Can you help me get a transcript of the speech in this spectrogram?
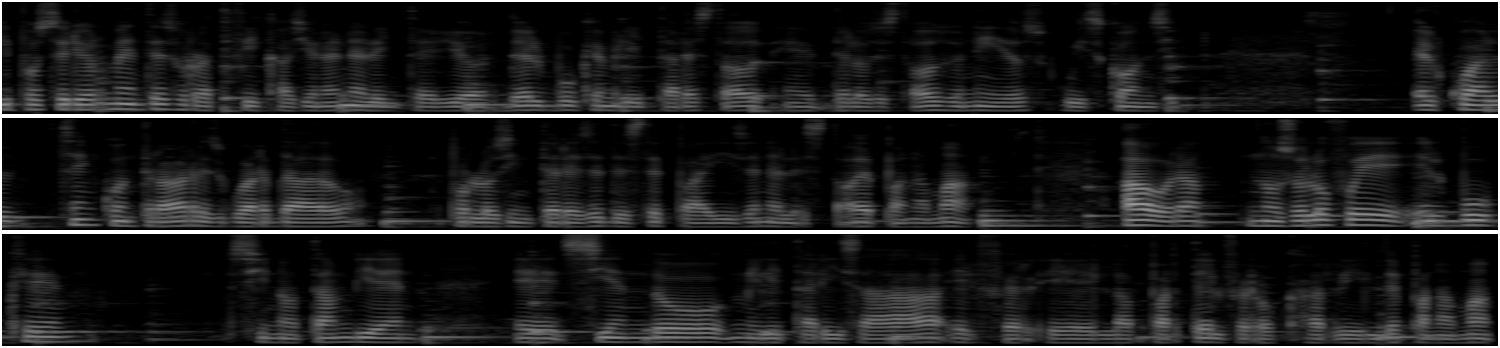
y posteriormente su ratificación en el interior del buque militar eh, de los Estados Unidos, Wisconsin, el cual se encontraba resguardado por los intereses de este país en el estado de Panamá. Ahora, no solo fue el buque, sino también eh, siendo militarizada eh, la parte del ferrocarril de Panamá,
